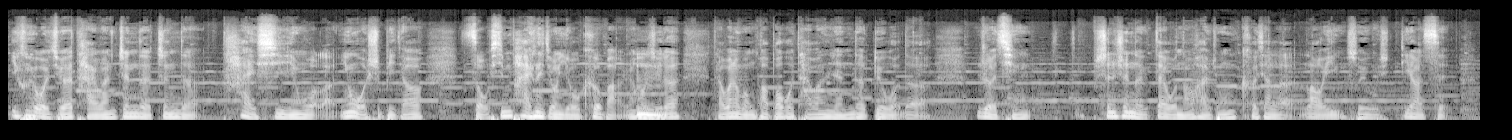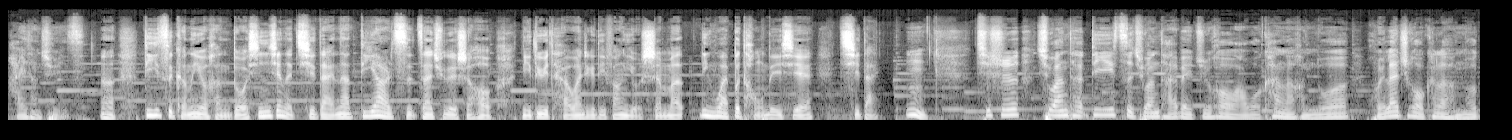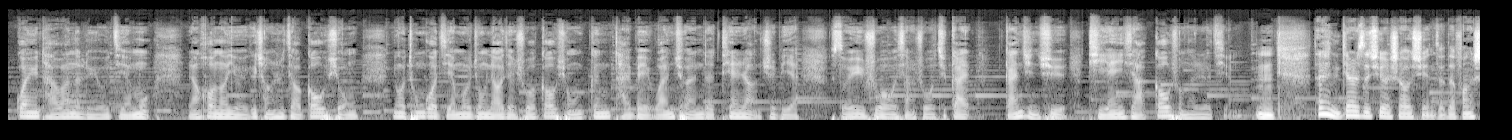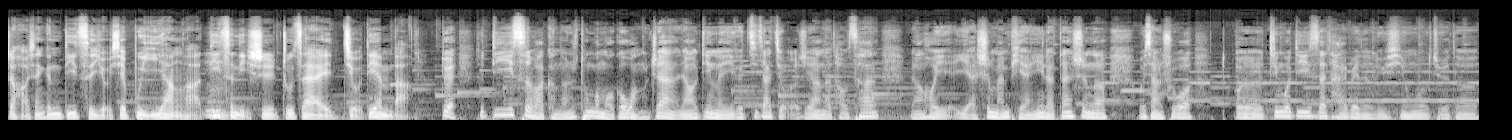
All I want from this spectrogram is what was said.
因为我觉得台湾真的真的太吸引我了，因为我是比较走心派那种游客吧，然后我觉得台湾的文化，包括台湾人的对我的热情。深深的在我脑海中刻下了烙印，所以我第二次还想去一次。嗯，第一次可能有很多新鲜的期待，那第二次再去的时候，你对于台湾这个地方有什么另外不同的一些期待？嗯，其实去完台第一次去完台北之后啊，我看了很多，回来之后看了很多关于台湾的旅游节目，然后呢，有一个城市叫高雄，因为通过节目中了解说高雄跟台北完全的天壤之别，所以说我想说去改。赶紧去体验一下高雄的热情。嗯，但是你第二次去的时候选择的方式好像跟第一次有一些不一样啊。第一次你是住在酒店吧？对，就第一次的话，可能是通过某个网站，然后订了一个七加九的这样的套餐，然后也也是蛮便宜的。但是呢，我想说，呃，经过第一次在台北的旅行，我觉得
